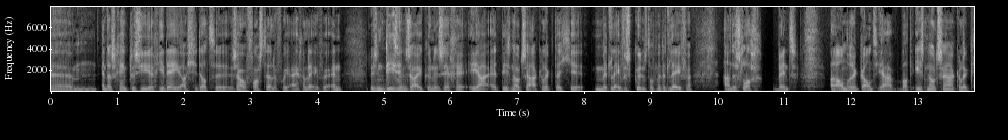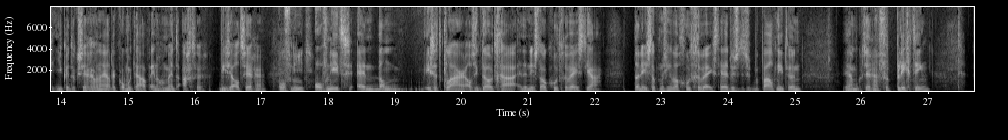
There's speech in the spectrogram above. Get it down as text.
Um, en dat is geen plezierig idee als je dat uh, zou vaststellen voor je eigen leven. En dus in die zin zou je kunnen zeggen... ja, het is noodzakelijk dat je met levenskunst of met het leven aan de slag bent. Aan de andere kant, ja, wat is noodzakelijk? Je kunt ook zeggen, van, nou ja, dan kom ik daar op enig moment achter. Wie zal het zeggen? Of niet. Of niet. En dan is het klaar als ik doodga en dan is het ook goed geweest. Ja, dan is het ook misschien wel goed geweest. Hè? Dus het is bepaald niet een, ja, moet ik zeggen, een verplichting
